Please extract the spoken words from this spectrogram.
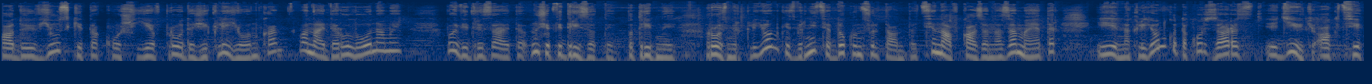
Падою в'юзки також є в продажі клійонка. Вона йде рулонами. Ви відрізаєте, ну щоб відрізати потрібний розмір клійонки, зверніться до консультанта. Ціна вказана за метр. І на клійонку також зараз діють акції.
